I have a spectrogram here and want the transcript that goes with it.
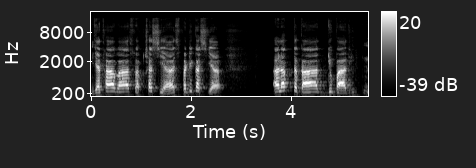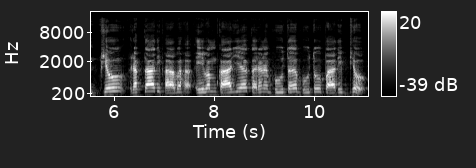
यथा वा स्वक्षस्य, स्फटिकस्य, अलक्तकाद्युपाधिभ्यो, रक्तादिभाव, एवं कार्यकरणभूत भूतोपाधिभ्यो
